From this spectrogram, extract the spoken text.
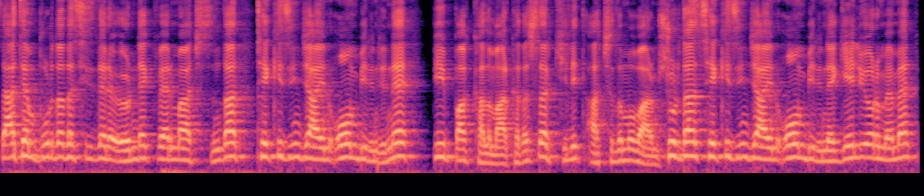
Zaten burada da sizlere örnek verme açısından 8. ayın 11'ine bir bakalım arkadaşlar. Kilit açılımı varmış. Şuradan 8. ayın 11'ine geliyorum hemen.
